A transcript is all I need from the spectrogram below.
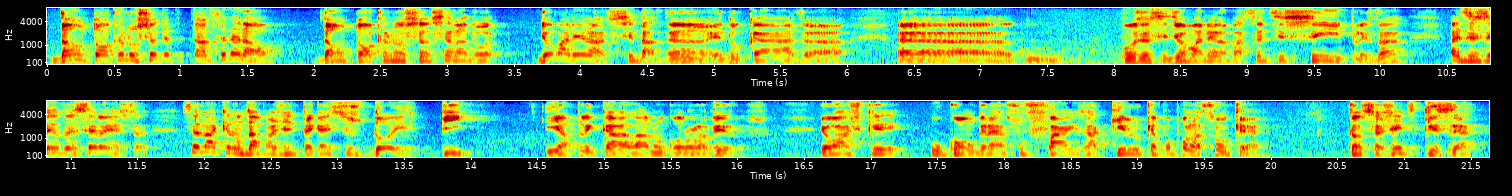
dar um toque no seu deputado federal, dar um toque no seu senador. De uma maneira cidadã, educada, é, com, vamos dizer assim, de uma maneira bastante simples, né? mas dizendo, excelência, será que não dá para a gente pegar esses dois bi e aplicar lá no coronavírus? Eu acho que o Congresso faz aquilo que a população quer. Então, se a gente quiser,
